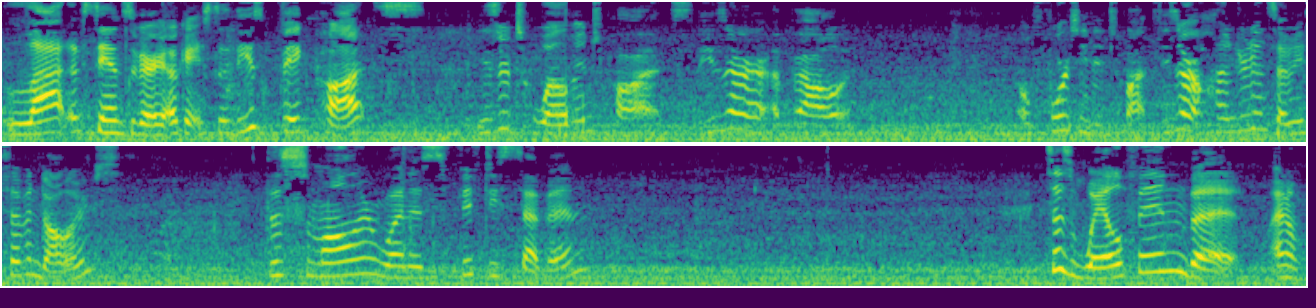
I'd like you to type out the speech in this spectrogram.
A lot of Sansevieria. Okay, so these big pots, these are 12 inch pots. These are about, oh, 14 inch pots. These are $177. The smaller one is 57. It says whale fin, but I don't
